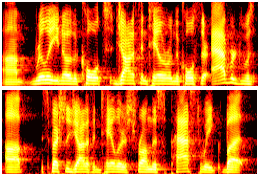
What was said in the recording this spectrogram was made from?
Um, really, you know, the Colts, Jonathan Taylor and the Colts, their average was up, especially Jonathan Taylor's from this past week, but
